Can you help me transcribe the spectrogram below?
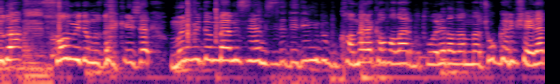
Bu da son videomuzda arkadaşlar. Umarım videomu beğenmişsiniz. Size dediğim gibi bu kamera kafalar, bu tuvalet adamlar çok garip şeyler.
